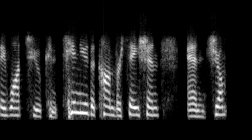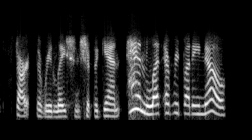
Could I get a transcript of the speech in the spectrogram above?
They want to continue the conversation and jumpstart the relationship again and let everybody know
